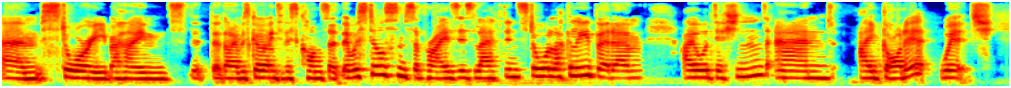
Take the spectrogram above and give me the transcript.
um, story behind th- that I was going to this concert. There were still some surprises left in store, luckily, but um, I auditioned and I got it, which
